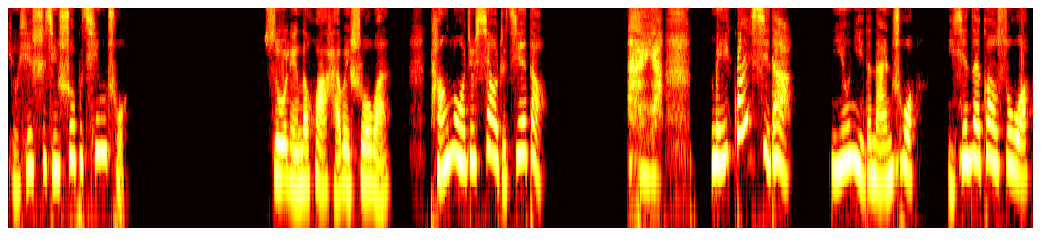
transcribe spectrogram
有些事情说不清楚。”苏玲的话还未说完，唐诺就笑着接道：“哎呀，没关系的，你有你的难处，你现在告诉我，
